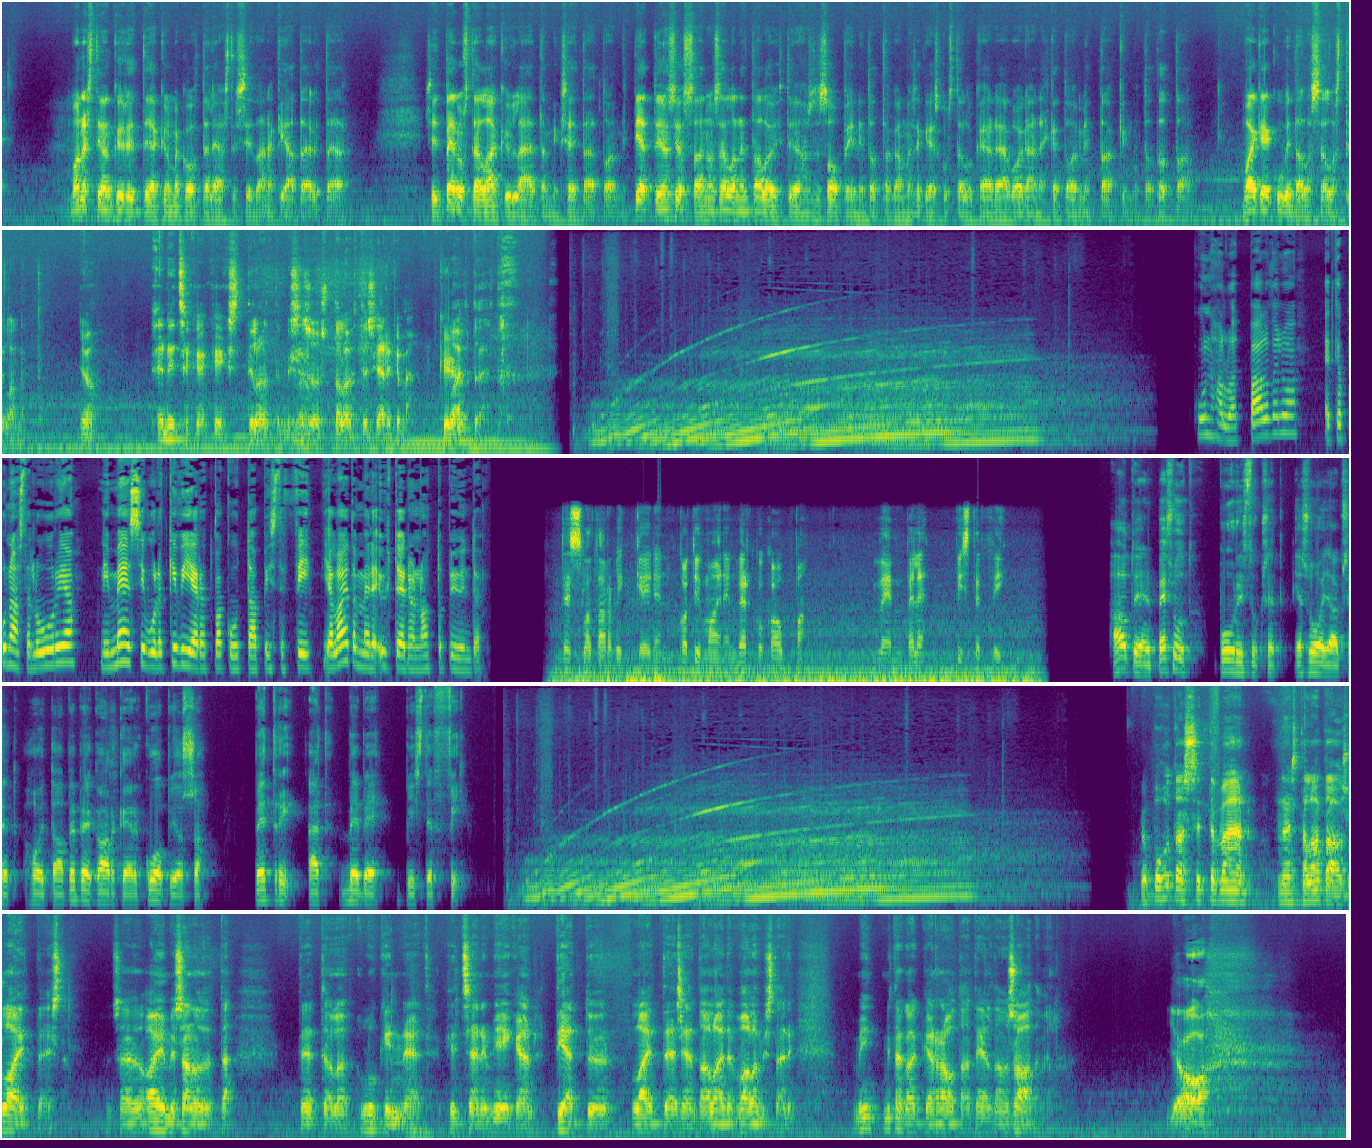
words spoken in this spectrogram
Monesti on kysytty ja kyllä me kohteliaasti siitä aina kieltäydytään. Sitten perustellaan kyllä, että miksei tämä toimi. Tietty, jos jossain on sellainen taloyhtiö, johon se sopii, niin totta kai me se keskustelu käydään ja voidaan ehkä toimittaakin, mutta tota, vaikea kuvitella sellaista tilannetta. Joo. En itsekään keksi tilannetta, missä no. se olisi taloyhtiössä järkevä Kyllä. vaihtoehto. Kun haluat palvelua, etkä punaista luuria, niin mene sivulle kivijärjetvakuuttaa.fi ja laita meille yhteydenottopyyntö. Tesla-tarvikkeiden kotimainen verkkokauppa vempele.fi. Autojen pesut, puhdistukset ja suojaukset hoitaa Pepe Karker Kuopiossa petri at bebe.fi. No puhutaan sitten vähän näistä latauslaitteista. Sä aiemmin sanoit, että te ette ole lukinneet itseäni mihinkään tiettyyn laitteeseen tai laitevalmistajan, niin mitä kaikkea rautaa teiltä on saatavilla? Joo,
